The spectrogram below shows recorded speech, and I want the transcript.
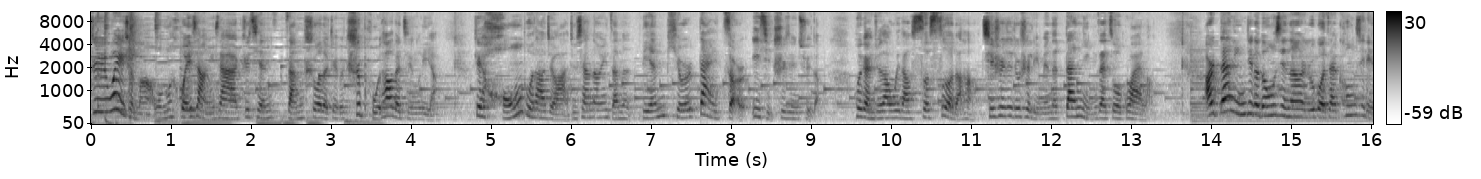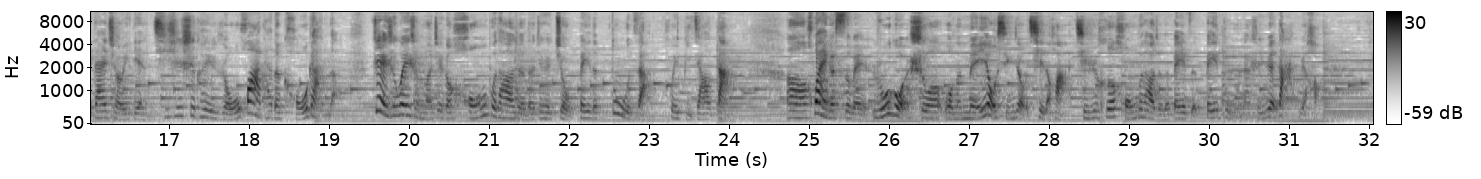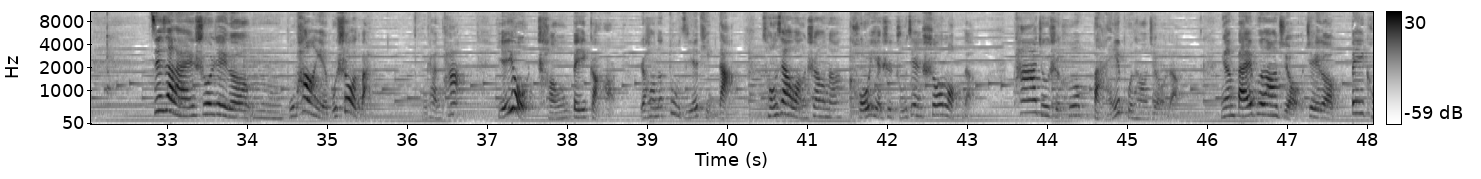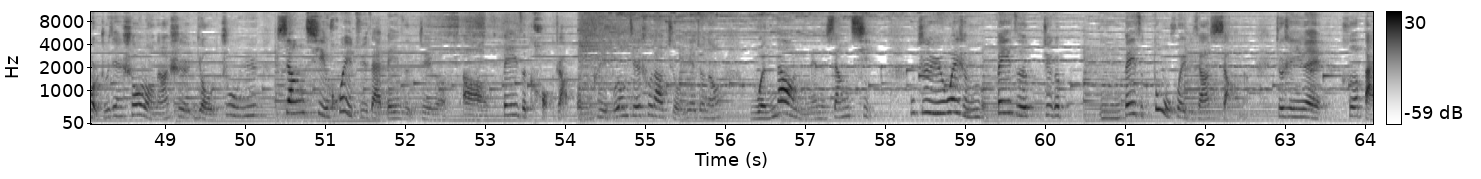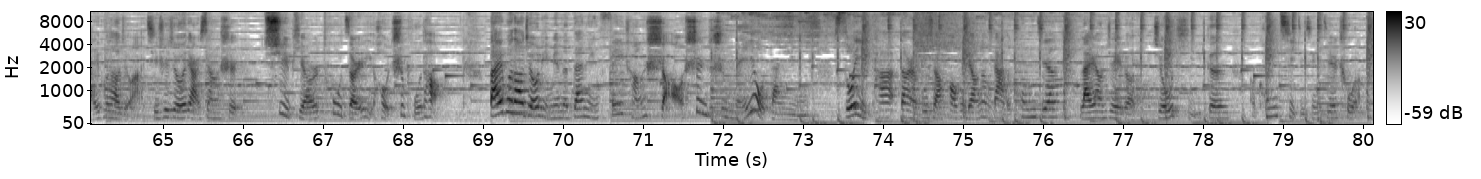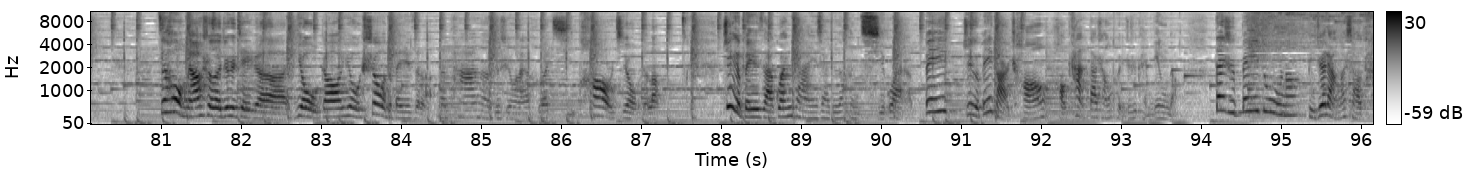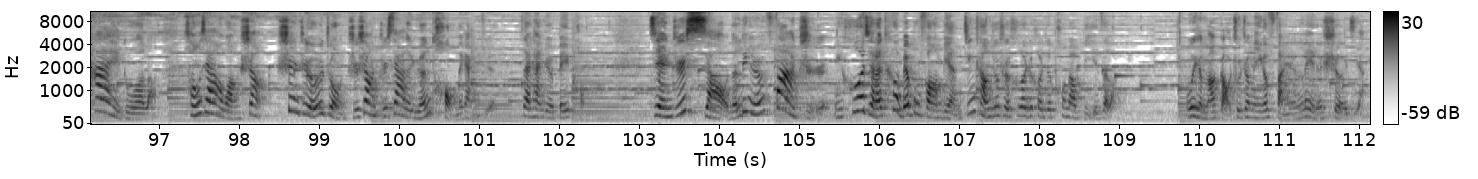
至于为什么，我们回想一下之前咱们说的这个吃葡萄的经历啊，这红葡萄酒啊，就相当于咱们连皮儿带籽儿一起吃进去的，会感觉到味道涩涩的哈。其实这就是里面的单宁在作怪了。而单宁这个东西呢，如果在空气里待久一点，其实是可以柔化它的口感的。这也是为什么这个红葡萄酒的这个酒杯的肚子啊会比较大。呃，换一个思维，如果说我们没有醒酒器的话，其实喝红葡萄酒的杯子杯肚那是越大越好。接下来说这个，嗯，不胖也不瘦的吧，你看它也有长杯杆儿，然后呢肚子也挺大，从下往上呢口也是逐渐收拢的，它就是喝白葡萄酒的。你看白葡萄酒这个杯口逐渐收拢呢，是有助于香气汇聚在杯子这个呃杯子口这儿，我们可以不用接触到酒液就能闻到里面的香气。那至于为什么杯子这个嗯杯子肚会比较小呢？就是因为喝白葡萄酒啊，其实就有点像是去皮儿吐籽儿以后吃葡萄。白葡萄酒里面的单宁非常少，甚至是没有单宁。所以它当然不需要耗费掉那么大的空间来让这个酒体跟空气进行接触了。最后我们要说的就是这个又高又瘦的杯子了，那它呢就是用来喝起泡酒的了。这个杯子啊，观察一下觉得很奇怪啊，杯这个杯杆长好看，大长腿这是肯定的，但是杯肚呢比这两个小太多了，从下往上甚至有一种直上直下的圆筒的感觉。再看这个杯口。简直小的令人发指，你喝起来特别不方便，经常就是喝着喝着就碰到鼻子了。为什么要搞出这么一个反人类的设计啊？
